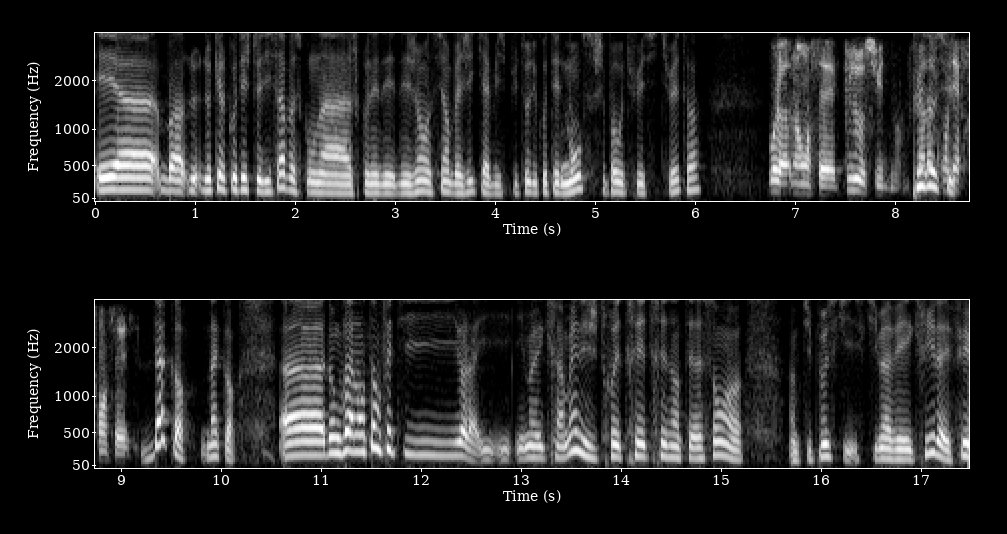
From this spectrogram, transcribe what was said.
Et euh, bah, de, de quel côté je te dis ça? Parce qu'on a, je connais des, des gens aussi en Belgique qui habitent plutôt du côté de Mons. Je sais pas où tu es situé, toi. Oula, non, c'est plus au sud. moi. Plus Vers la au sud. française. D'accord, d'accord. Euh, donc Valentin, en fait, il, voilà, il, il m'a écrit un mail et j'ai trouvé très, très intéressant euh, un petit peu ce qu'il m'avait écrit. Il avait fait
